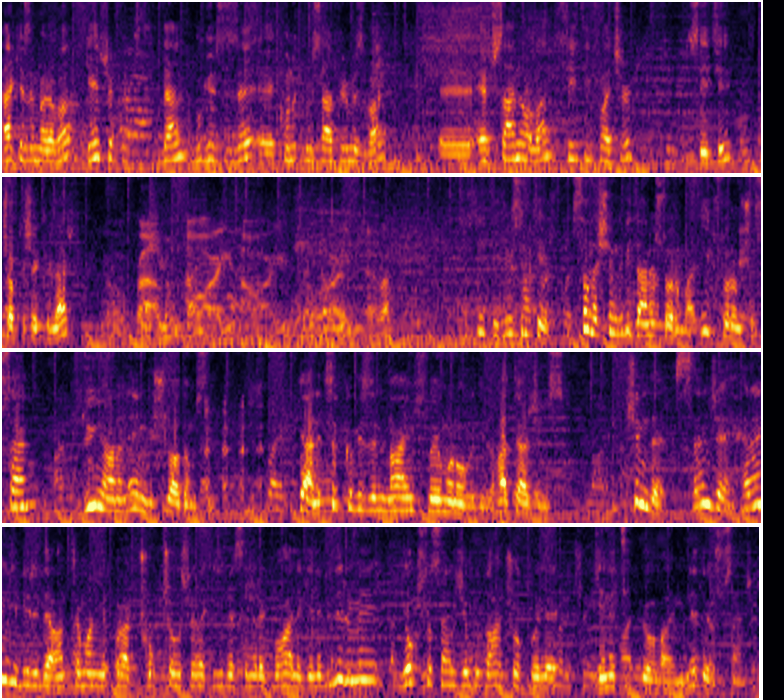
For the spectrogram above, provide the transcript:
Herkese merhaba. Genç Refleks'ten bugün size e, konuk misafirimiz var. E, efsane olan C.T. Fletcher. C.T. Çok teşekkürler. No problem. How are you? How are you? How are you? C.T. Sana şimdi bir tane sorum var. İlk sorum şu. Sen dünyanın en güçlü adamısın. Yani tıpkı bizim Naim Süleymanoğlu gibi haltercimiz. Şimdi sence herhangi biri de antrenman yaparak, çok çalışarak, iyi beslenerek bu hale gelebilir mi? Yoksa sence bu daha çok böyle genetik bir olay mı? Ne diyorsun sence?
